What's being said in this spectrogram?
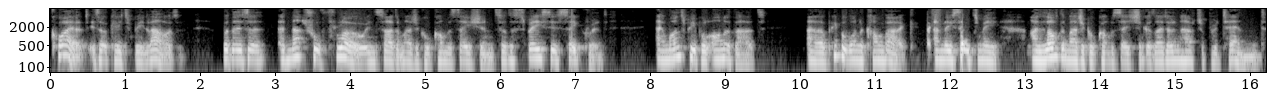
quiet. It's okay to be loud. But there's a, a natural flow inside a magical conversation. So the space is sacred. And once people honor that, uh, people want to come back and they say to me, I love the magical conversation because I don't have to pretend.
